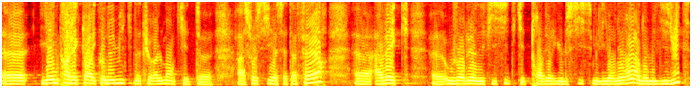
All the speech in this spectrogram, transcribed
Euh, il y a une trajectoire économique naturellement qui est euh, associée à cette affaire, euh, avec aujourd'hui un déficit qui est de 3,6 millions d'euros en 2018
